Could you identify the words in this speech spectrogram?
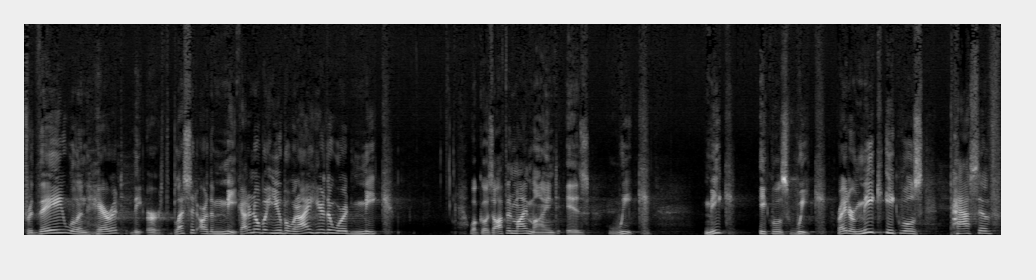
for they will inherit the earth. Blessed are the meek. I don't know about you, but when I hear the word meek, what goes off in my mind is weak. Meek equals weak, right? Or meek equals passive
